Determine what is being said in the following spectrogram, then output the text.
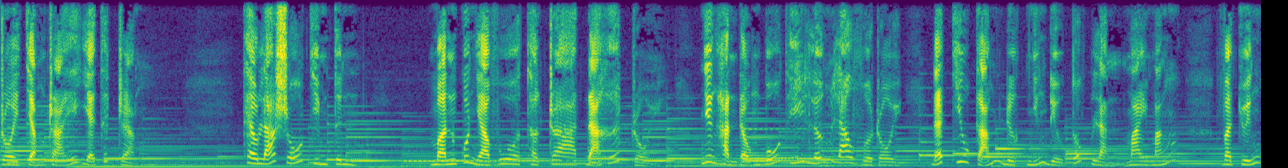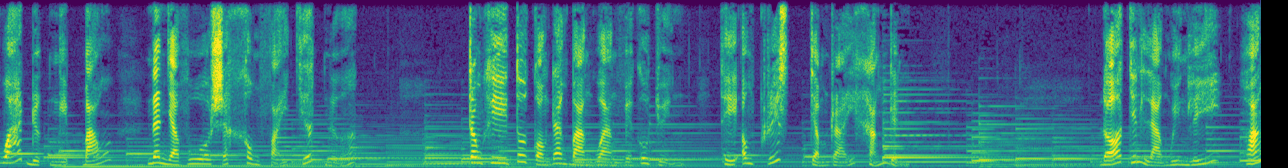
rồi chậm rãi giải thích rằng theo lá số chim tinh, mệnh của nhà vua thật ra đã hết rồi. Nhưng hành động bố thí lớn lao vừa rồi đã chiêu cảm được những điều tốt lành may mắn và chuyển hóa được nghiệp báo nên nhà vua sẽ không phải chết nữa. Trong khi tôi còn đang bàn hoàng về câu chuyện thì ông Chris chậm rãi khẳng định. Đó chính là nguyên lý hoán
